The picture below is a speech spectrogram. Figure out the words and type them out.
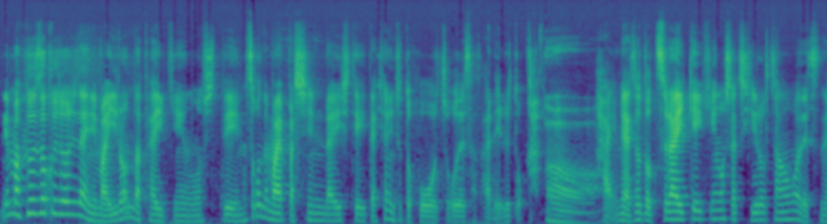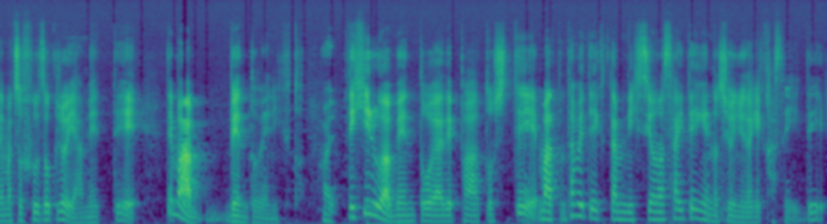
で、まあ、風俗嬢時代に、まあ、いろんな体験をして、まあそこで、まあ、やっぱ信頼していた人にちょっと包丁で刺されるとか、ああはい。みたいなちょっと辛い経験をした千尋さんはですね、まあ、ちょっと風俗嬢を辞めて、で、まあ、弁当屋に行くと。はいで、昼は弁当屋でパートして、まあ、食べていくために必要な最低限の収入だけ稼いで、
